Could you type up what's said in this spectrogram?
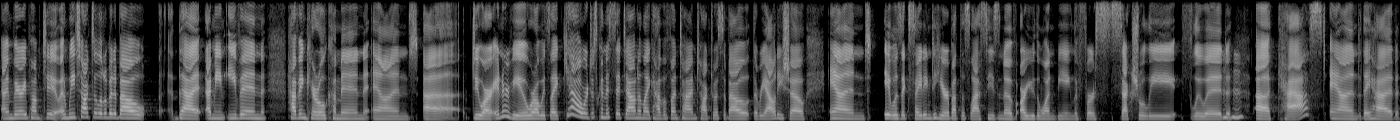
I'm very pumped too. And we talked a little bit about that I mean, even having Carol come in and uh, do our interview, we're always like, yeah, we're just gonna sit down and like have a fun time, talk to us about the reality show. And it was exciting to hear about this last season of Are You the One being the first sexually fluid Mhm. uh, cast, and they had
